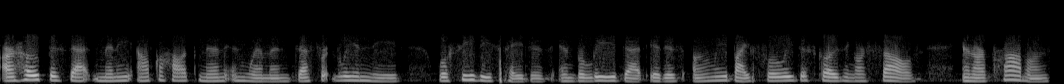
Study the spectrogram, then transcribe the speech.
Our hope is that many alcoholic men and women desperately in need will see these pages and believe that it is only by fully disclosing ourselves and our problems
